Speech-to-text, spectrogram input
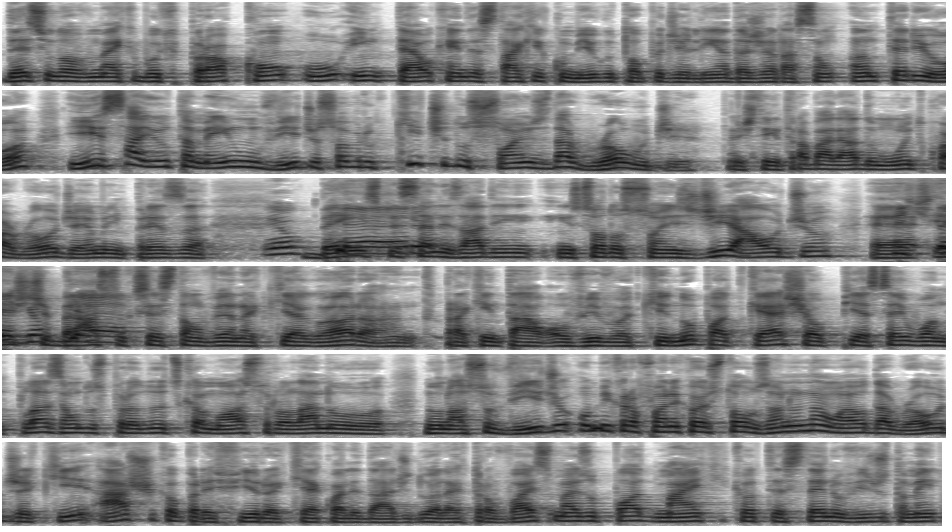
desse novo MacBook Pro com o Intel, que ainda está aqui comigo, topo de linha da geração anterior. E saiu também um vídeo sobre o kit dos sonhos da Rode. A gente tem trabalhado muito com a Rode, é uma empresa Eu bem quero. especializada em, em soluções de áudio. É, este braço quero. que vocês estão vendo aqui agora, para quem tá ao vivo aqui no podcast, é o PSA OnePlus, é um dos produtos que eu mostro lá no, no nosso vídeo. O microfone que eu estou usando não é o da Rode aqui, acho que eu prefiro aqui a qualidade do Electro Voice, mas o PodMic que eu testei no vídeo também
